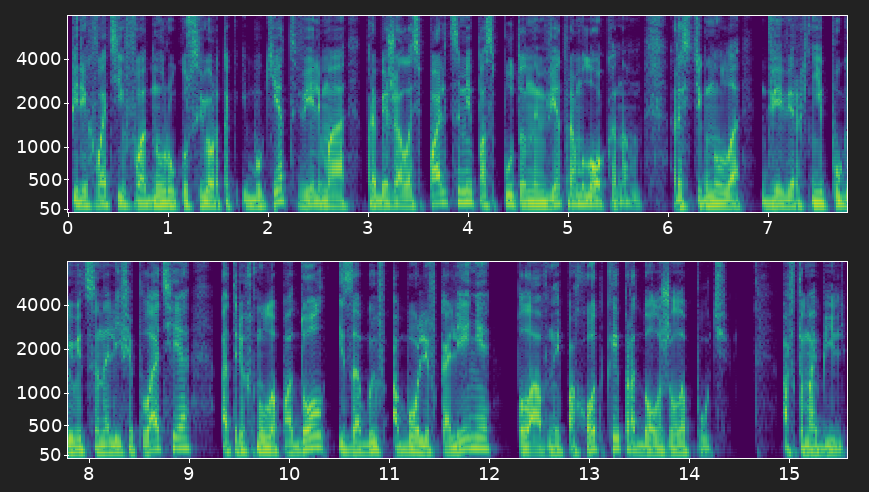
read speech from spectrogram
Перехватив в одну руку сверток и букет, Вельма пробежалась пальцами по спутанным ветром локонам, расстегнула две верхние пуговицы на лифе платья, отряхнула подол и, забыв о боли в колене, плавной походкой продолжила путь. Автомобиль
